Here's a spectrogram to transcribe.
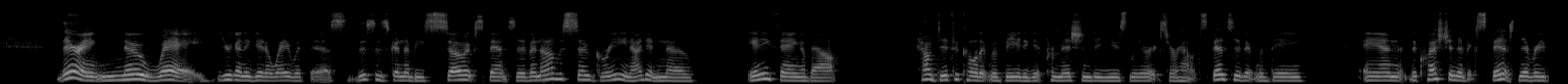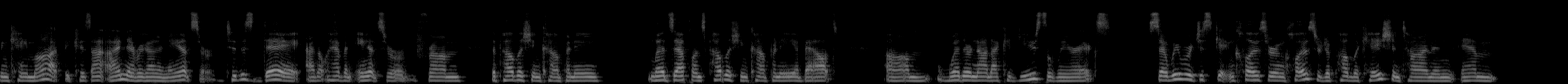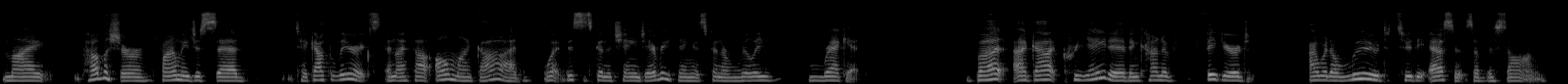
there ain't no way you're going to get away with this. This is going to be so expensive. And I was so green. I didn't know anything about how difficult it would be to get permission to use lyrics or how expensive it would be. And the question of expense never even came up because I, I never got an answer. To this day, I don't have an answer from the publishing company, Led Zeppelin's publishing company, about um, whether or not I could use the lyrics. So we were just getting closer and closer to publication time and and my publisher finally just said take out the lyrics. And i thought oh my god what this is going to change everything. It's going to really wreck it. But i got creative and kind of figured i would allude to the essence of the song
